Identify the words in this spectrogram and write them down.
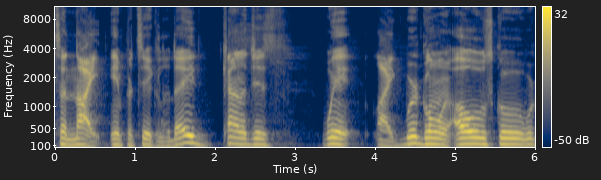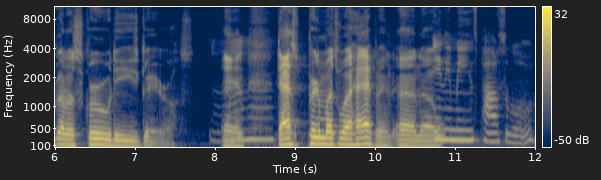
tonight in particular. They kind of just went like we're going old school. We're gonna screw these girls, and that's pretty much what happened. And uh, Any means possible.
